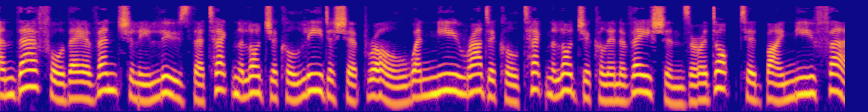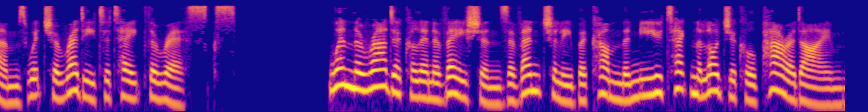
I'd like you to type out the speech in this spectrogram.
and therefore they eventually lose their technological leadership role when new radical technological innovations are adopted by new firms which are ready to take the risks. When the radical innovations eventually become the new technological paradigm,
